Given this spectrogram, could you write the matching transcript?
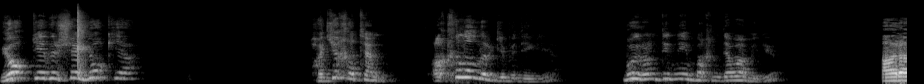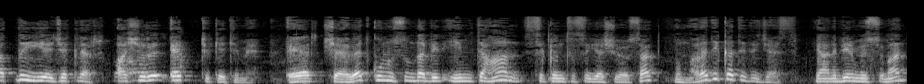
Yok diye bir şey yok ya. Hakikaten akıl alır gibi değil ya. Buyurun dinleyin bakın devam ediyor. Baharatlı yiyecekler, aşırı et tüketimi. Eğer şehvet konusunda bir imtihan sıkıntısı yaşıyorsak bunlara dikkat edeceğiz. Yani bir Müslüman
